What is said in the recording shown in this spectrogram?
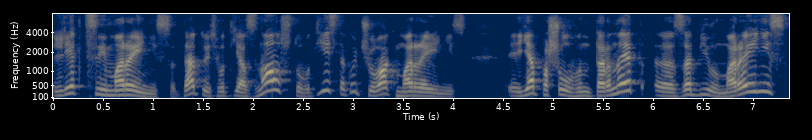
лекции Морейниса, да, то есть вот я знал, что вот есть такой чувак Морейнис. Я пошел в интернет, э, забил Морейнис,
